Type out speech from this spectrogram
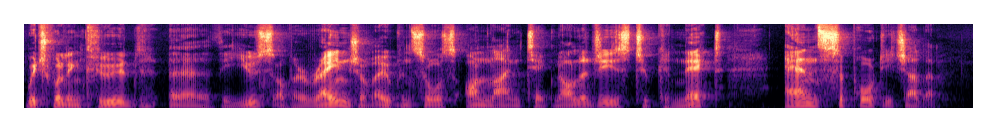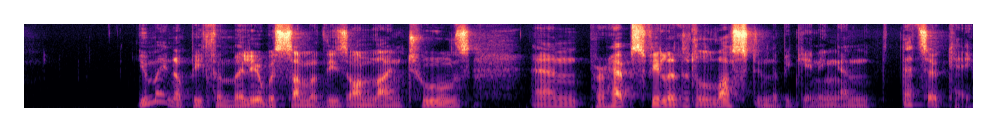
which will include uh, the use of a range of open source online technologies to connect and support each other. You may not be familiar with some of these online tools and perhaps feel a little lost in the beginning, and that's okay.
